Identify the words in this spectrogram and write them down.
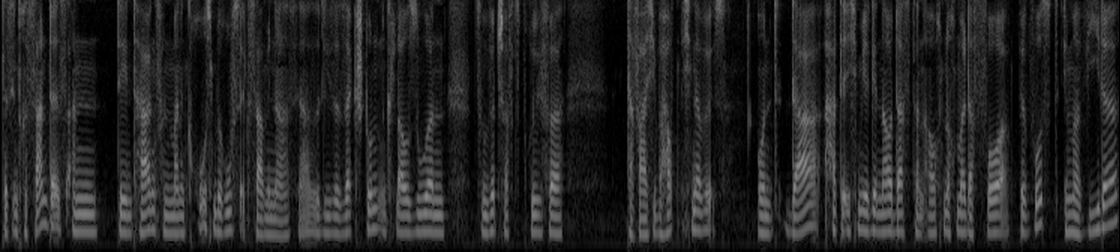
Das Interessante ist an den Tagen von meinen großen Berufsexaminars, ja, also diese sechs Stunden Klausuren zum Wirtschaftsprüfer, da war ich überhaupt nicht nervös. Und da hatte ich mir genau das dann auch nochmal davor bewusst immer wieder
